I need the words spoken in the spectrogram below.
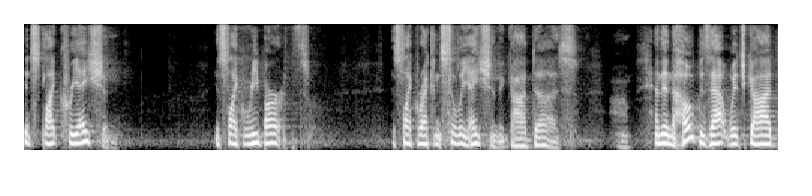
It's like creation. It's like rebirth. It's like reconciliation that God does. And then hope is that which God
